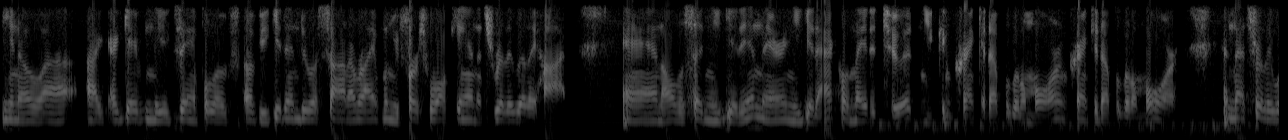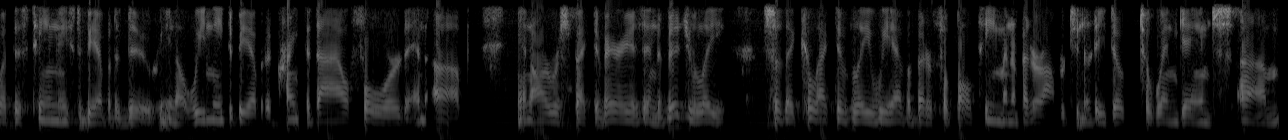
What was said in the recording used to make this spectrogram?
You know uh, I, I gave them the example of of you get into a sauna right? When you first walk in it's really really hot and all of a sudden you get in there and you get acclimated to it and you can crank it up a little more and crank it up a little more and that's really what this team needs to be able to do you know we need to be able to crank the dial forward and up in our respective areas individually so that collectively we have a better football team and a better opportunity to, to win games um,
